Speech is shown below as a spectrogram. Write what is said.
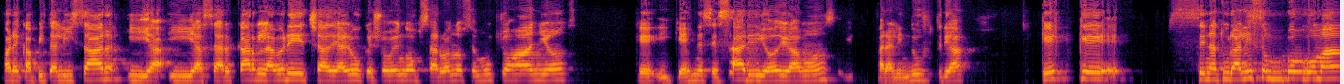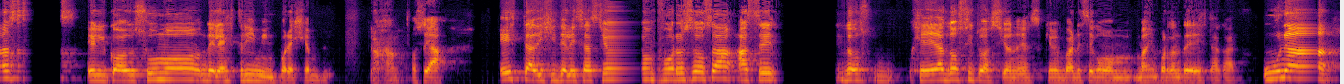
para capitalizar y, acercar la brecha de algo que yo vengo observando hace muchos años y que es necesario, digamos, para la industria, que es que se naturalice un poco más el consumo del streaming, por ejemplo. O sea, esta digitalización forzosa hace dos, genera dos situaciones que me parece como más importante de destacar. Una,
